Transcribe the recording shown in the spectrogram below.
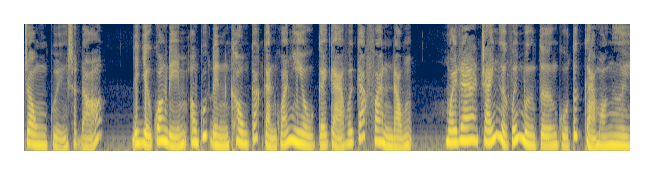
trong quyển sách đó. Để giữ quan điểm, ông quyết định không cắt cảnh quá nhiều, kể cả với các pha hành động. Ngoài ra, trái ngược với mường tượng của tất cả mọi người,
